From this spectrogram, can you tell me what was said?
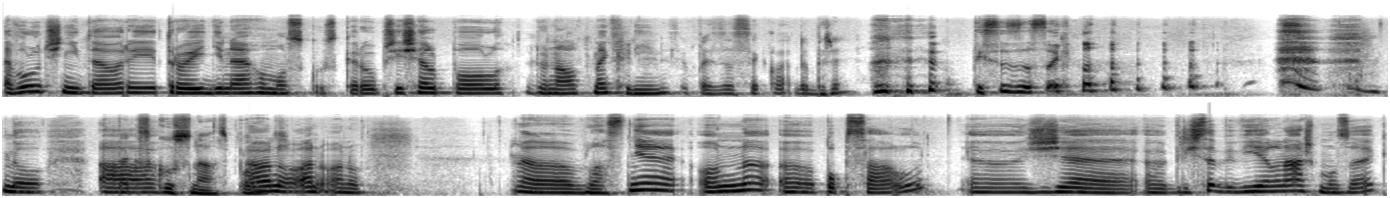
evoluční teorii trojediného mozku, s kterou přišel Paul Donald McLean. Super zasekla, dobře. Ty se zasekla. no, a, tak zkus nás, pojď. Ano, ano, ano. Uh, vlastně on popsal, Eh, že eh, když se vyvíjel náš mozek,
